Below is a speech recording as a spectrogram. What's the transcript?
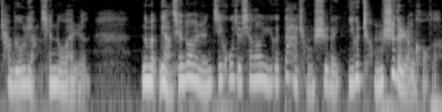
差不多有两千多万人。那么两千多万人几乎就相当于一个大城市的一个城市的人口了。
